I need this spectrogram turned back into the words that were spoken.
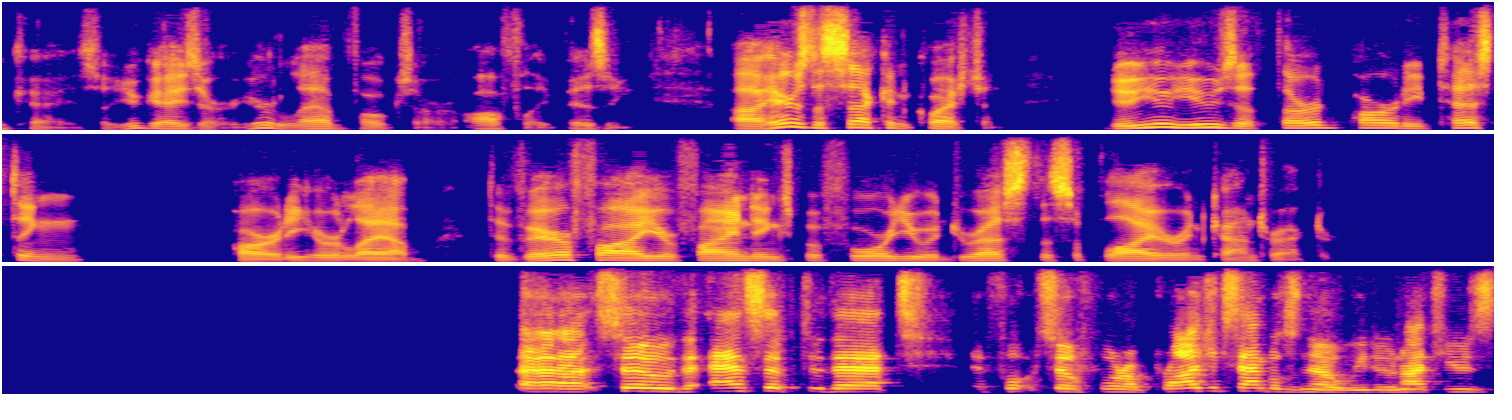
Okay, so you guys are, your lab folks are awfully busy. Uh, here's the second question. Do you use a third-party testing party or lab to verify your findings before you address the supplier and contractor? Uh, so the answer to that, for, so for our project samples, no, we do not use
